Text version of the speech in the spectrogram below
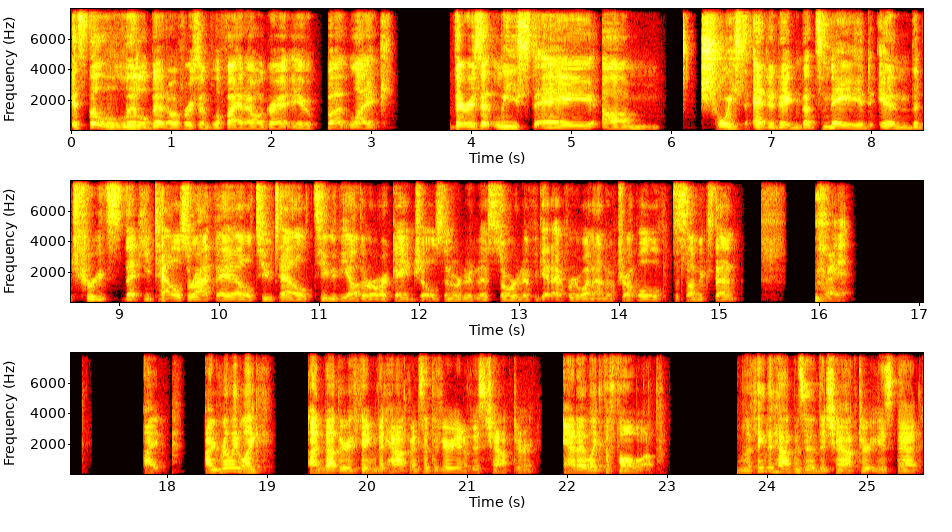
It's still a little bit oversimplified, I will grant you, but like there is at least a um choice editing that's made in the truths that he tells Raphael to tell to the other archangels in order to sort of get everyone out of trouble to some extent. Right. I I really like another thing that happens at the very end of this chapter, and I like the follow up. The thing that happens in the chapter is that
